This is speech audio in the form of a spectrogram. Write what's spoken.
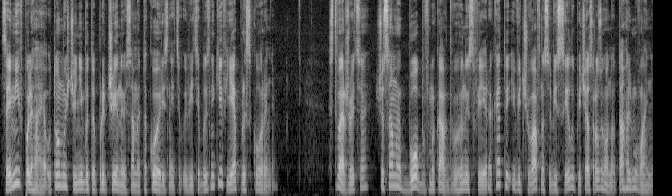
Цей міф полягає у тому, що нібито причиною саме такої різниці у віці близнюків є прискорення. Стверджується, що саме Боб вмикав двигуни своєї ракети і відчував на собі силу під час розгону та гальмування.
